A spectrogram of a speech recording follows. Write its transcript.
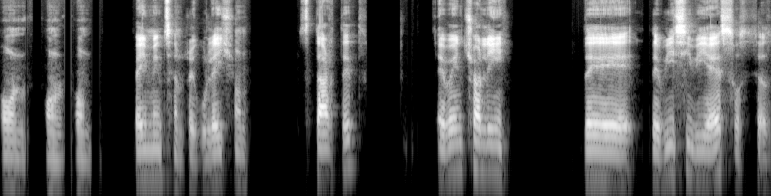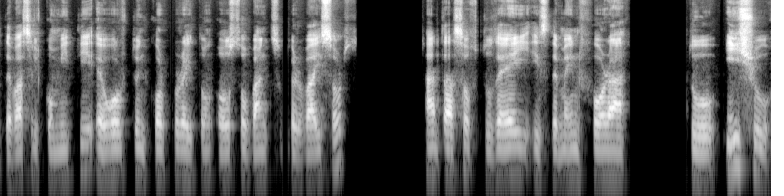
on on, on payments and regulation started. Eventually, the the BCBS, or the Basel Committee, evolved to incorporate also bank supervisors, and as of today, is the main fora to issue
